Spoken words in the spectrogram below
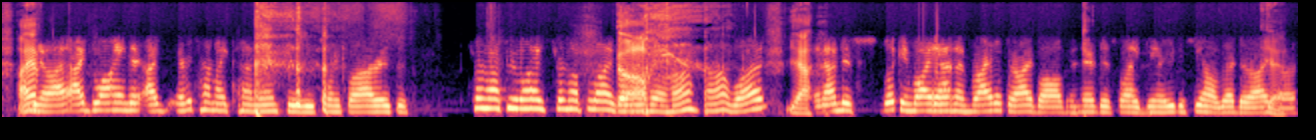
I have you know, I, I blind it. I every time I come into these 24 hour races, turn off your lights, turn off the lights. And Oh. I go, huh? Huh? What? Yeah. And I'm just looking right at them, right at their eyeballs, and they're just like, you know, you can see how red their eyes Yeah. are.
